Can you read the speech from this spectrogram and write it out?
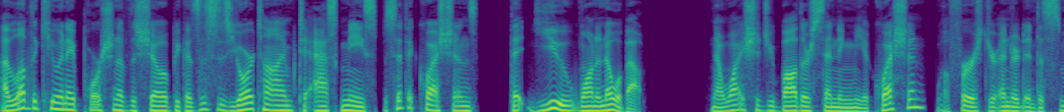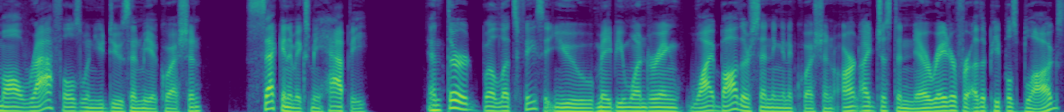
I love the Q&A portion of the show because this is your time to ask me specific questions that you want to know about. Now, why should you bother sending me a question? Well, first, you're entered into small raffles when you do send me a question. Second, it makes me happy. And third, well, let's face it, you may be wondering why bother sending in a question? Aren't I just a narrator for other people's blogs?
